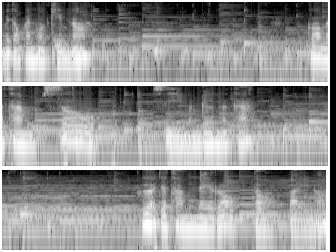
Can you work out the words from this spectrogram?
ไม่ต้องพันหัวเข็มเนาะ มาทำโซ่สีเหมือนเดิมนะคะ เพื่อจะทำในรอบต่อไปเนาะ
